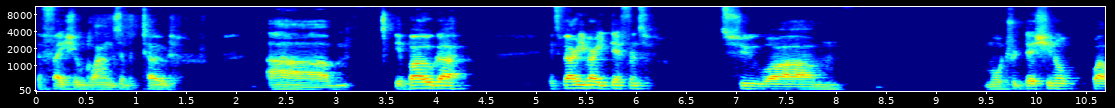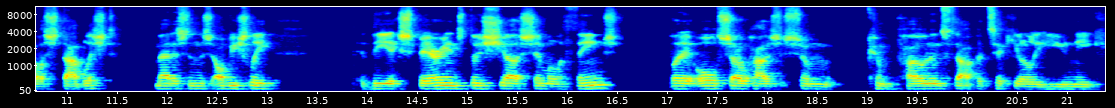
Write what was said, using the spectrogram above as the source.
the facial glands of a toad. Um, iboga, it's very, very different to um, more traditional, well established medicines. Obviously, the experience does share similar themes, but it also has some components that are particularly unique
